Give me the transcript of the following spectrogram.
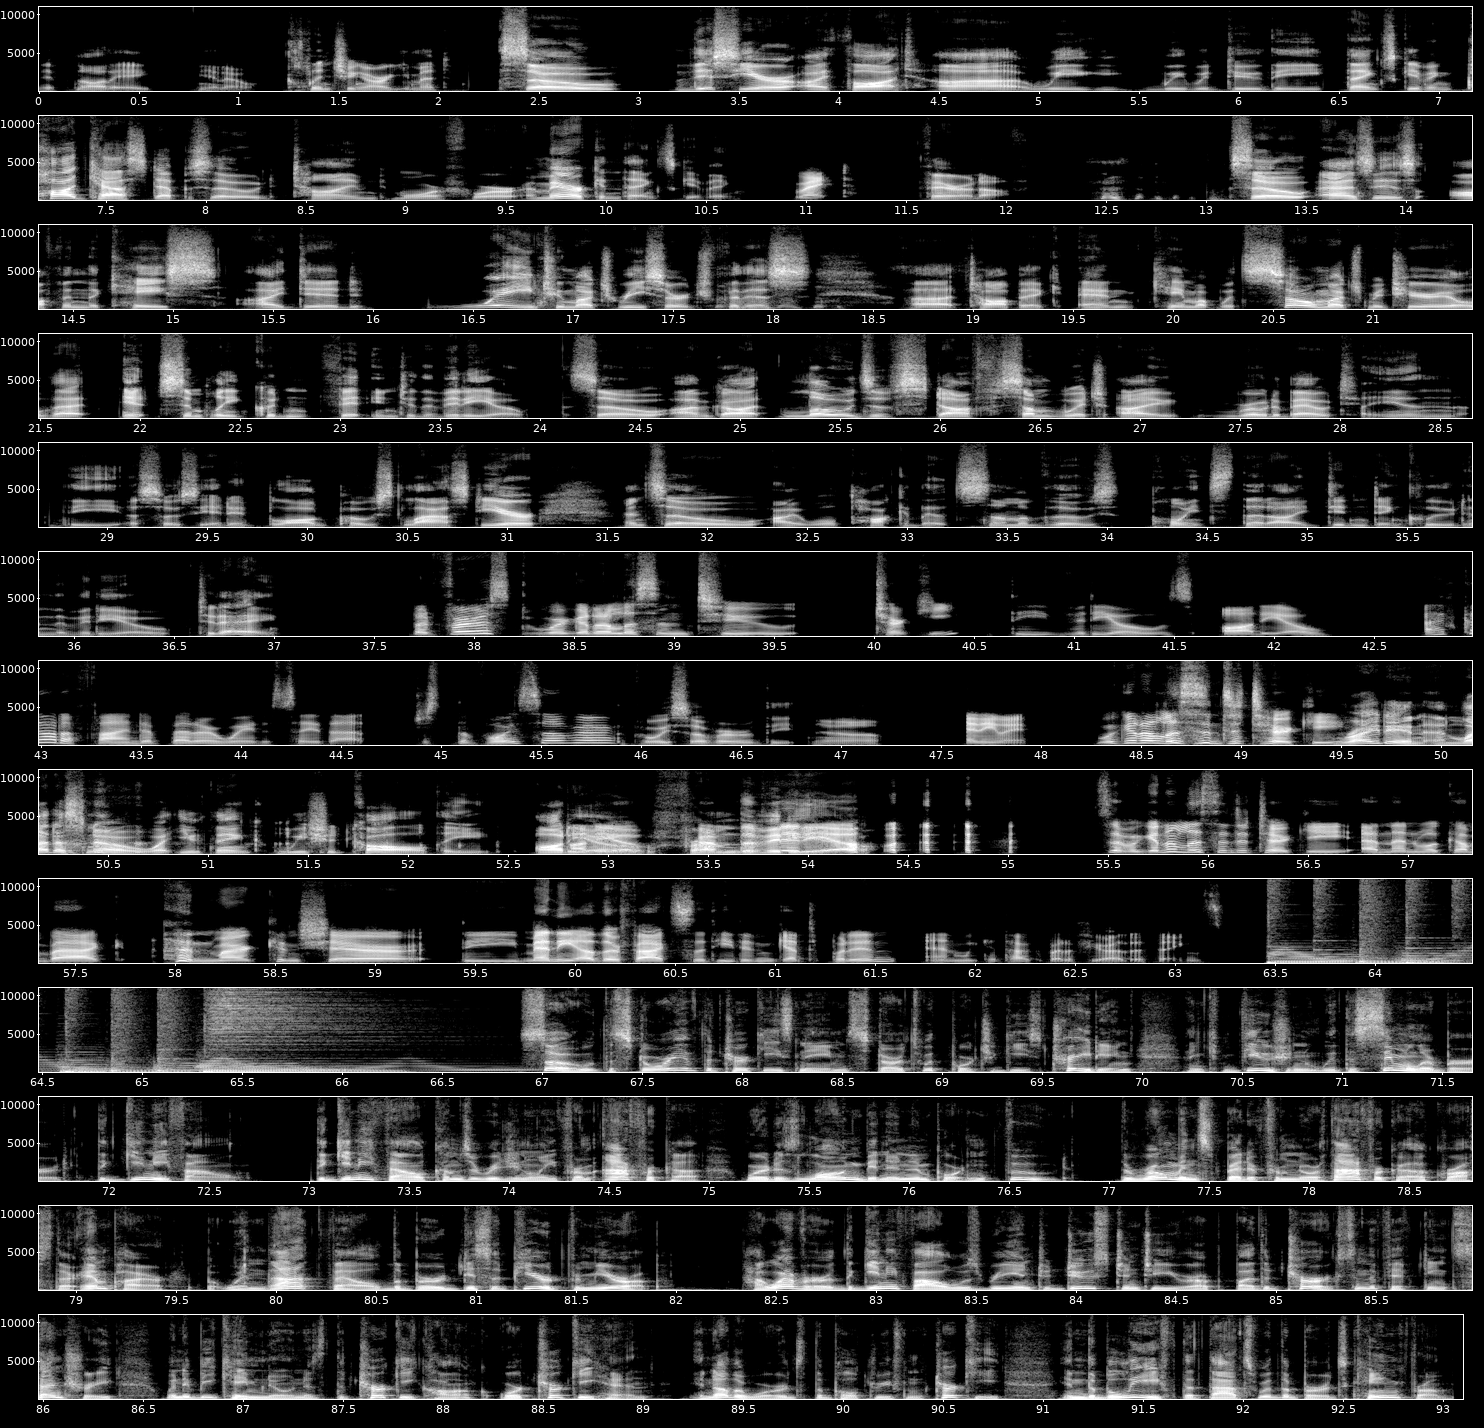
if not a, you know, clinching argument. So this year I thought uh, we we would do the Thanksgiving podcast episode timed more for American Thanksgiving. right. Fair enough. so, as is often the case, I did way too much research for this uh, topic and came up with so much material that it simply couldn't fit into the video. So I've got loads of stuff, some of which I wrote about in the associated blog post last year. And so I will talk about some of those points that I didn't include in the video today. But first, we're going to listen to Turkey, the video's audio. I've got to find a better way to say that. Just the voiceover? The voiceover, the uh, Anyway, we're going to listen to Turkey. write in and let us know what you think we should call the audio, Audio from, the, video. So we're going to listen to Turkey and then we'll come back and Mark can share the many other facts that he didn't get to put in and we can talk about a few other things. So, the story of the turkey's name starts with Portuguese trading and confusion with a similar bird, the guinea fowl. The guinea fowl comes originally from Africa, where it has long been an important food. The Romans spread it from North Africa across their empire, but when that fell, the bird disappeared from Europe. However, the guinea fowl was reintroduced into Europe by the Turks in the 15th century when it became known as the turkey cock or turkey hen, in other words, the poultry from Turkey, in the belief that that's where the birds came from.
